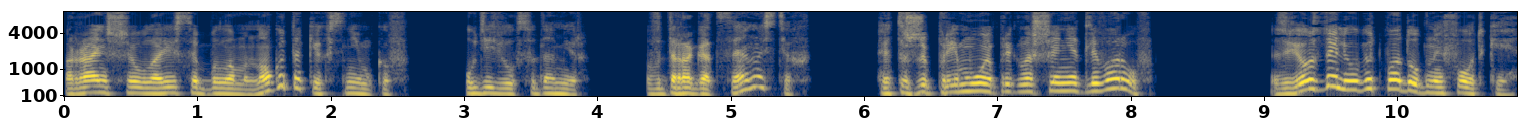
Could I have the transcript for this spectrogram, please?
раньше у Ларисы было много таких снимков? Удивился Дамир. В драгоценностях? Это же прямое приглашение для воров. Звезды любят подобные фотки,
